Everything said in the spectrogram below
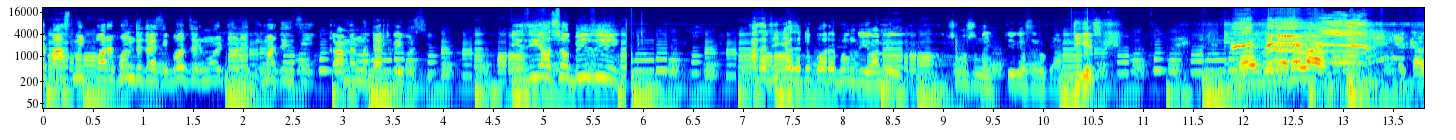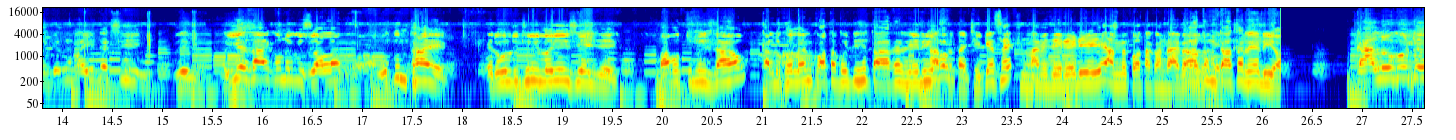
মুই পাঁচ মিনিট পরে ফোন দিতে আছি বুঝছেন মুই অনেক ইমার্জেন্সি কামের মধ্যে আটকাই পড়ছি। বিজি আছো বিজি আচ্ছা ঠিক আছে একটু পরে ফোন দিও আমি সমস্যা নাই ঠিক আছে ওকে আমি ঠিক আছে। বলতে গেছিলাম এই কালকে যে মাই দেখছি যে হইয়ে যায় কোনো কিছু আল্লাহ হুকুম থায় এই রোল টুলি লই আইছি এই যে বাবু তুমি যাও কালু খোলা আমি কথা কইতেছি তাড়াতাড়ি রেডি হও। আচ্ছা তাই ঠিক আছে আমি যে রেডি হয়ে আমি কথা কন ড্রাইভার তুমি তাড়াতাড়ি রেডি হও। কালু গুটু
